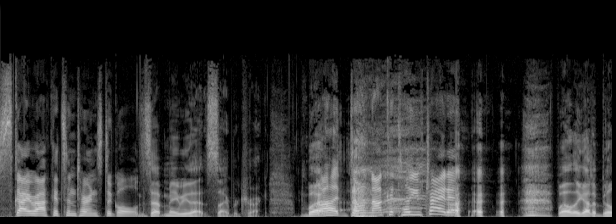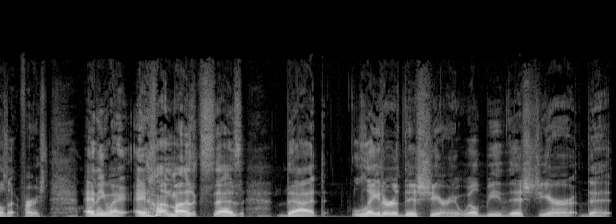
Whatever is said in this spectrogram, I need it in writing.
skyrockets and turns to gold. Except maybe that's Cybertruck. But Uh, don't knock it till you've tried it. well, they got to build it first. Anyway, Elon Musk says that later this year, it will be this year that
